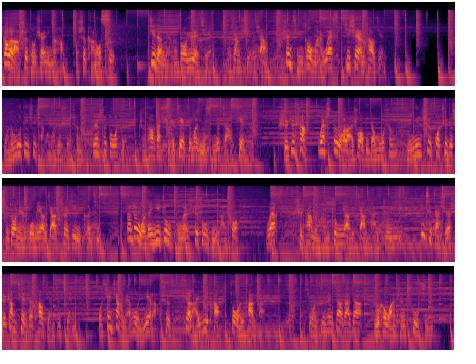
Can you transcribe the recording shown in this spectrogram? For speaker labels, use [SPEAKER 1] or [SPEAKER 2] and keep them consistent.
[SPEAKER 1] 各位老师、同学，你们好，我是卡洛斯。记得两个多月前，我向学校申请购买 West 机器人套件。我的目的是想我的学生认识多点这套在学界这么流行的早件。实质上，West 对我来说比较陌生，原因是过去的十多年我没有教设计与科技。但对我的一众同门师兄弟来说，West 是他们很重要的教材之一。因此，在学习张嵌这套件之前，我先向梁伟业老师借来一套作为范本，希望今天教大家如何完成雏形。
